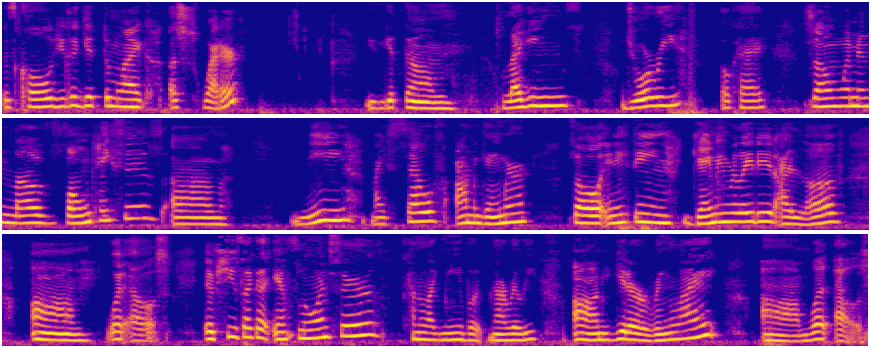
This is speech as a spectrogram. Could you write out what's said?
it's cold. You could get them like a sweater. You can get them leggings, jewelry, okay? Some women love phone cases. Um, me, myself, I'm a gamer. So anything gaming related, I love. Um, what else? If she's like an influencer, kind of like me, but not really. Um, you get her a ring light. Um, what else?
